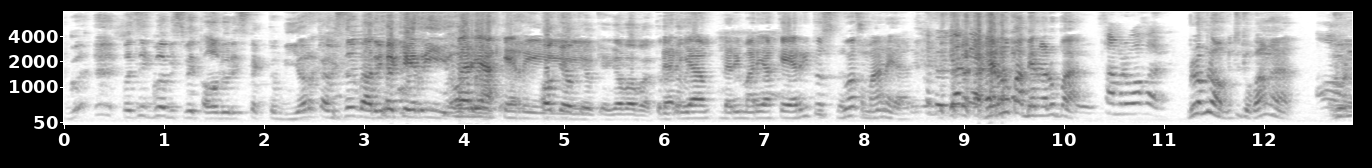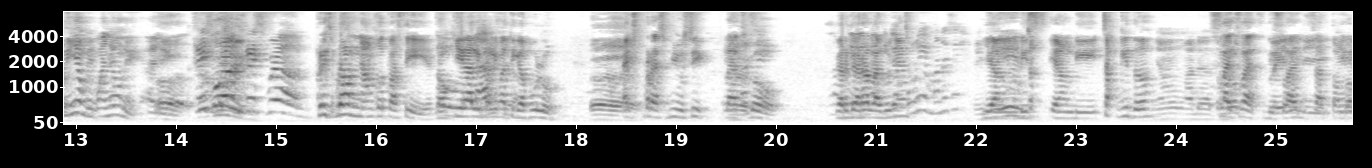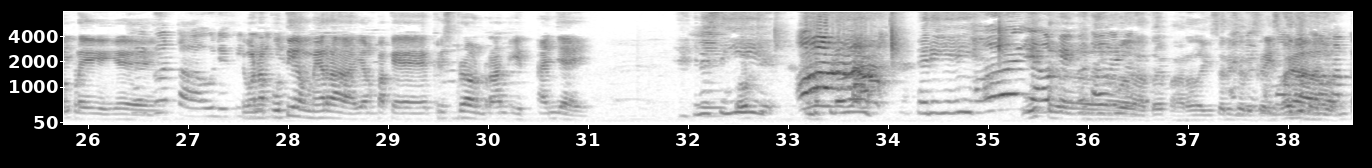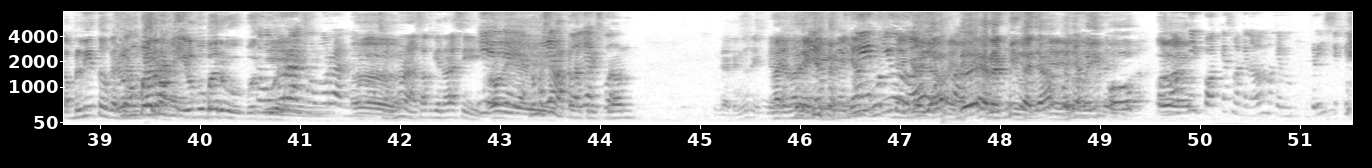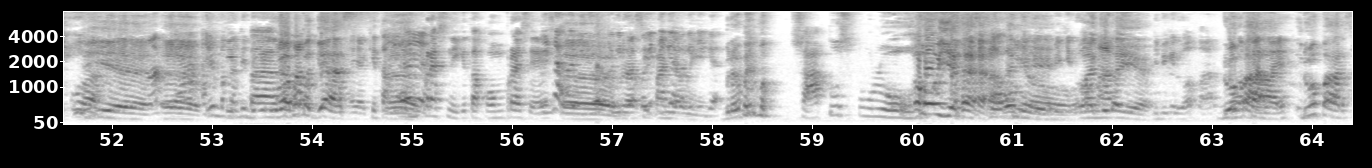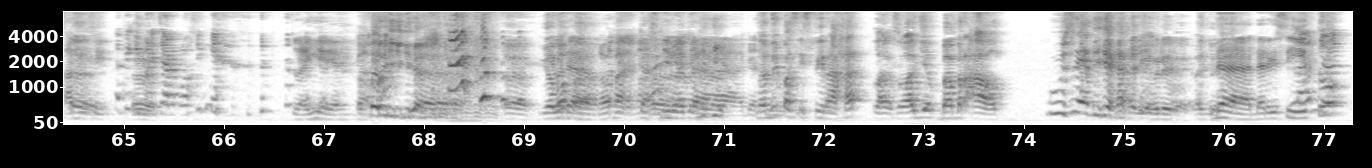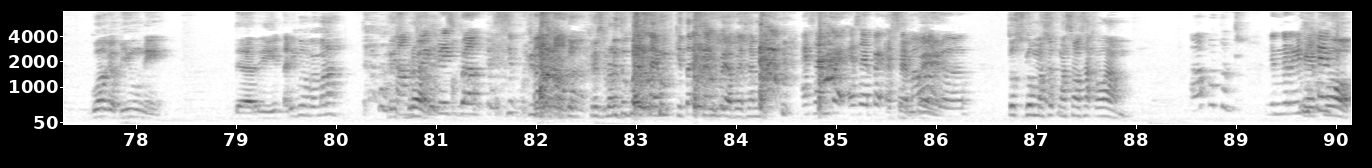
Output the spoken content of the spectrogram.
Gue pasti gue habis with all due respect to Bjork habis itu Maria Carey. Mariah oke. Carey. Oke oke oke gak apa-apa. Terus Dari terus. yang dari Mariah Carey terus gua ke mana ya? Biar lupa, biar nggak lupa. Summer Walker. Belum belum, itu jauh banget. Oh. Journey-nya lebih panjang nih. anjing. Eh, Chris Brown. Chris Brown. Chris Brown nyangkut pasti. Nokia 5530. Eh, Express Music, let's Eh. go. Gara-gara lagunya 30 yang mana sih? yang Ini di yang dicek gitu. yang ada Slide slide di slide saat tombol play. Kayak Yeah. gue tahu deh Di warna putih yang merah yang pakai Chris Brown Run It anjay. Ini sih. Oke. Oh, Ini. oh iya Gitu. oke gue tahu itu. gue gak tau ya parah lagi Sorry sorry sorry Lanjut tahu. Kebeli tuh gara-gara Ilmu baru nih ilmu baru buat gue Seumuran, seumuran. Eh. Seumuran satu generasi. Iya, Oh, iya, iya, iya. Lu masa Lihat gak kenal Chris. Brown? Nggak dengerin. Nggak dengerin. Nggak With nyangkut, you nggak lah. Gak nyampe deh R&B gak Iya, iya, sama iya. hip hop Oh, maaf nih podcast makin lama makin berisik. Wah. Iya Maaf eh. ya. Dia bakal Kita- dibikin Gak apa-apa gas Ya, kita Eh, kompres nih, kita kompres ya. Bisa Eh, dua, dua, durasi panjang nih. Berapa emang? Satu sepuluh. Oh iya Bikin dua Lanjut aja ya Dibikin dua part. Dua Dua part lah part ya. Dua part Satu sih. Tapi gimana cara closingnya? Lah iya ya. Oh iya Gak nggak apa-apa. Gas dulu aja. Gas Nanti pas istirahat langsung aja bumper out buset. Iya iya udah deh lanjut Udah, dari situ Lanjut. gua agak bingung nih. Dari tadi gua sampai mana? Chris Sampai Brown. Chris Brown, Chris Brown. Chris Brown itu gua SM, kita SMP apa SMA? SMP, SMP, SMA SMP. udah. Terus gua masuk masa-masa kelam. Apa tuh? Dengerin K-pop.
